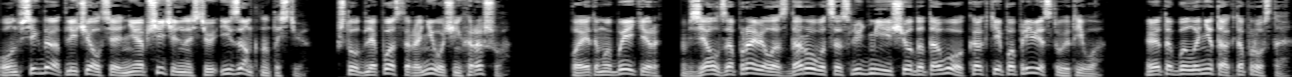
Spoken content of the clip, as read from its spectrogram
Он всегда отличался необщительностью и замкнутостью, что для пастора не очень хорошо. Поэтому Бейкер взял за правило здороваться с людьми еще до того, как те поприветствуют его. Это было не так-то просто.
